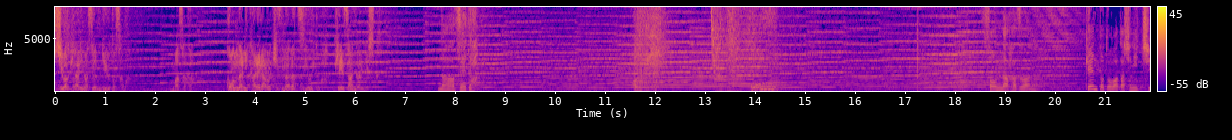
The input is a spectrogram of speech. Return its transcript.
し訳ありませんリュウト様。まさかこんなに彼らの絆が強いとは計算外でした。なぜだ？そんなはずはない。ケントと私に違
